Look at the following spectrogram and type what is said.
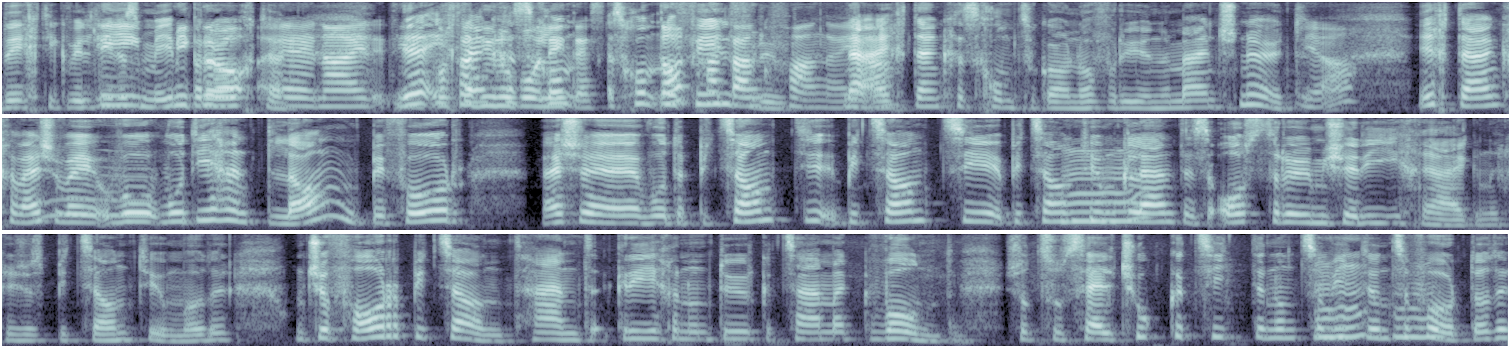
richtig, weil die, das Mikro- mitgebracht haben. Äh, nein, die Ja, ich denke, es kommt, es kommt noch viel früher. Nein, ja. ich denke, es kommt sogar noch früher. Meinst du nicht? ja. Ich denke, weißt wo, wo die haben lang, bevor, weißt du, äh, wo der Byzanti, Byzanti, Byzantium Mhm. gelernt, das Oströmische Reich eigentlich ist das Byzantium, oder? Und schon vor Byzant haben Griechen und Türken zusammen gewohnt, schon zu Seldschuken-Zeiten und so Mhm, weiter und so fort, oder?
